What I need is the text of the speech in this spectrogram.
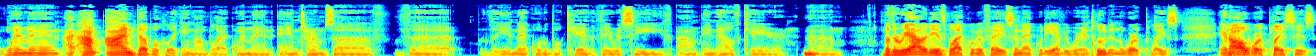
women. I, am I'm, I'm double clicking on black women in terms of the the inequitable care that they receive um, in healthcare. Mm-hmm. Um, but the reality is, black women face inequity everywhere, including the workplace, in all workplaces.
